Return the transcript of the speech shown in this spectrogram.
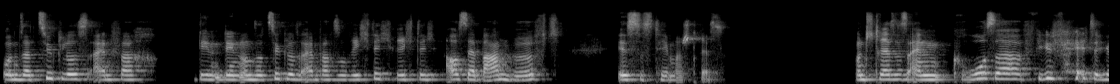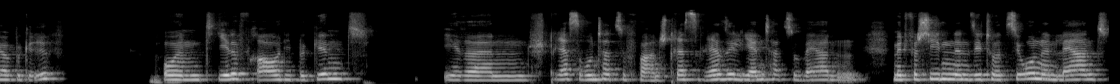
unser Zyklus einfach, den, den unser Zyklus einfach so richtig, richtig aus der Bahn wirft, ist das Thema Stress. Und Stress ist ein großer, vielfältiger Begriff. Mhm. Und jede Frau, die beginnt, ihren Stress runterzufahren, stressresilienter zu werden, mit verschiedenen Situationen lernt,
